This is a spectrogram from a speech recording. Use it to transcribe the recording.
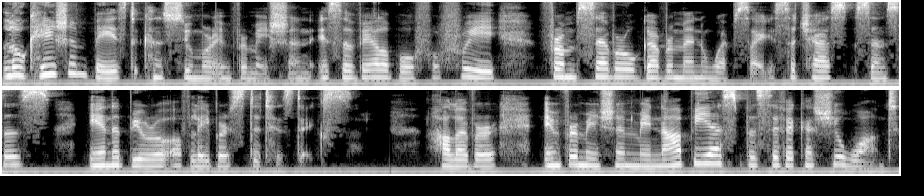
Location-based consumer information is available for free from several government websites such as Census and the Bureau of Labor Statistics. However, information may not be as specific as you want.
